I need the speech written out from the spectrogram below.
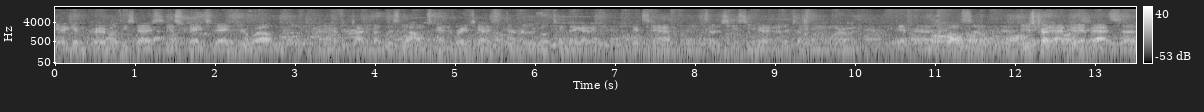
you gotta give them credit. Both these guys, yesterday and today, threw well. You know, if you're talking about this whole homestand, the Braves guys threw really well too. They got a good staff. So does Houston. We got another tough one tomorrow, and does as well. So you just try to have good at bats. Uh,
